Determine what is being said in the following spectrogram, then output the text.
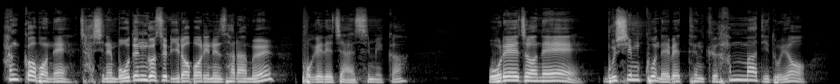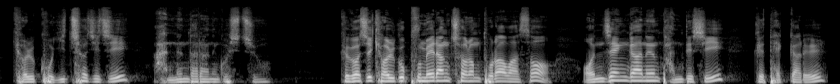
한꺼번에 자신의 모든 것을 잃어버리는 사람을 보게 되지 않습니까? 오래전에 무심코 내뱉은 그 한마디도요, 결코 잊혀지지 않는다라는 것이죠. 그것이 결국 부메랑처럼 돌아와서 언젠가는 반드시 그 대가를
